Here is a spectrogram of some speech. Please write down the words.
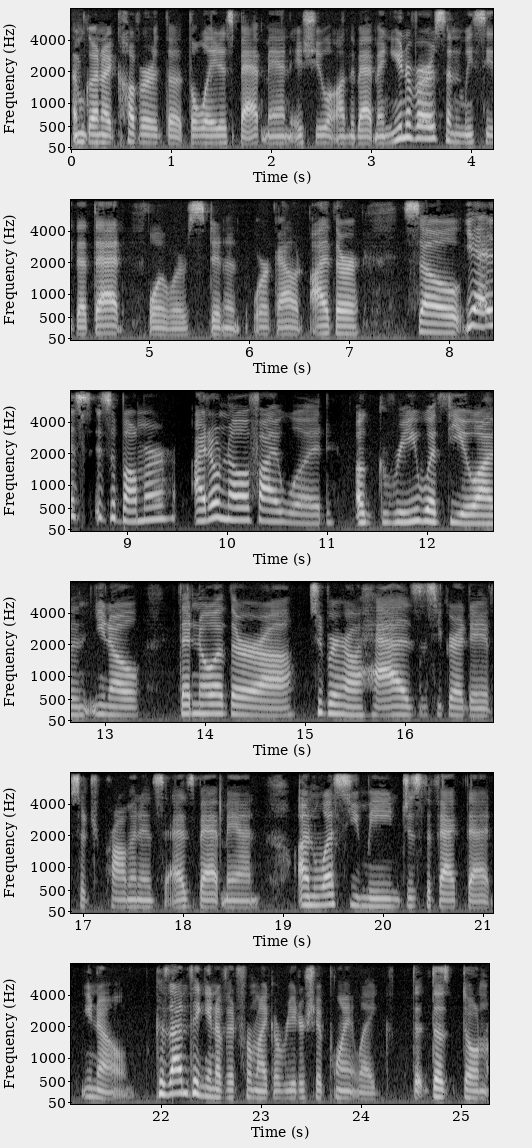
I'm going to cover the, the latest Batman issue on the Batman universe, and we see that that, spoilers, didn't work out either. So yeah, it's it's a bummer. I don't know if I would agree with you on you know that no other uh, superhero has the secret identity of such prominence as Batman, unless you mean just the fact that you know. Because I'm thinking of it from like a readership point, like th- does don't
